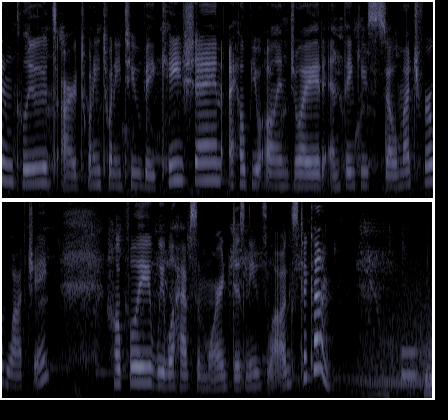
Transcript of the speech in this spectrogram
concludes our 2022 vacation. I hope you all enjoyed and thank you so much for watching. Hopefully, we will have some more Disney vlogs to come.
